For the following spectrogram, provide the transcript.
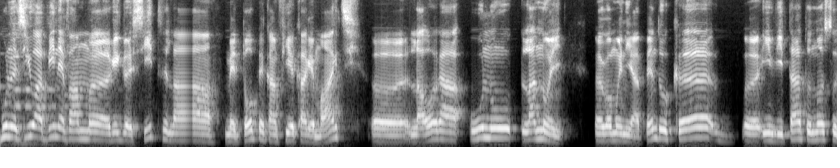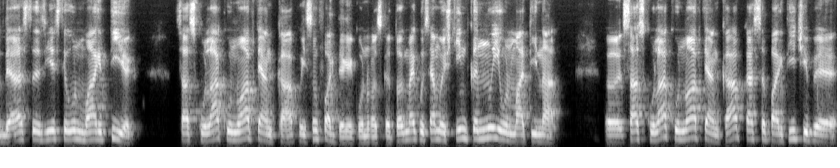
Bună ziua, bine v-am uh, regăsit la Metope, ca în fiecare marți, uh, la ora 1 la noi, în România, pentru că uh, invitatul nostru de astăzi este un martir. S-a sculat cu noaptea în cap, îi sunt foarte recunoscător, mai cu seamă știind că nu e un matinal. S-a sculat cu noaptea în cap ca să participe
